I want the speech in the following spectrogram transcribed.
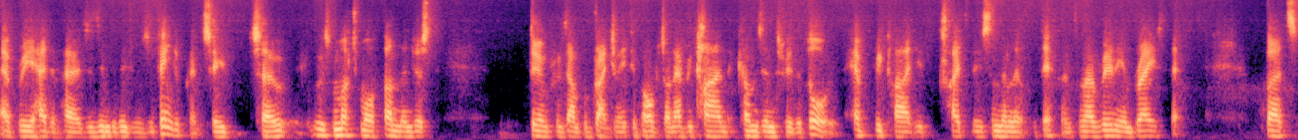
every head of hairs as individuals and fingerprints. So, so it was much more fun than just doing, for example, graduated bobs on every client that comes in through the door. Every client, you try to do something a little different, and I really embraced it. But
